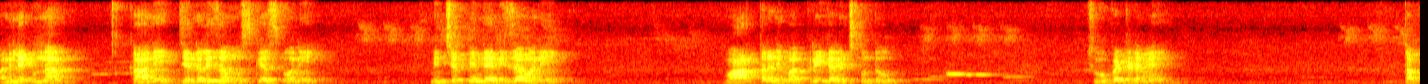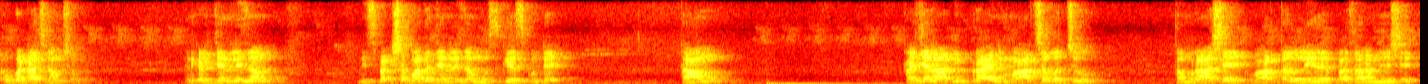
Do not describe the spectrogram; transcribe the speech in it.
పని లేకున్నా కానీ జర్నలిజం ముసుగేసుకొని మేము చెప్పిందే నిజం అని వార్తలని వక్రీకరించుకుంటూ చూపెట్టడమే తప్పు పట్టాల్సిన అంశం. ఎందుకంటే జర్నలిజం నిష్పక్షపాత జర్నలిజం ముసుగేసుకుంటే తాము ప్రజల అభిప్రాయాన్ని మార్చవచ్చు తాము రాసే వార్తలు లేదా ప్రసారం చేసే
